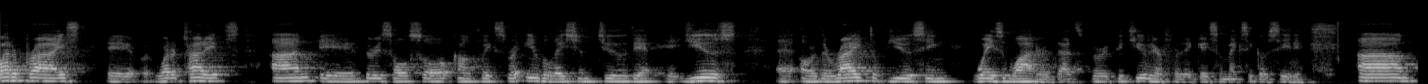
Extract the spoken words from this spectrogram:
water price, water tariffs, and there is also conflicts in relation to the use or the right of using wastewater. That's very peculiar for the case of Mexico City. Um,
